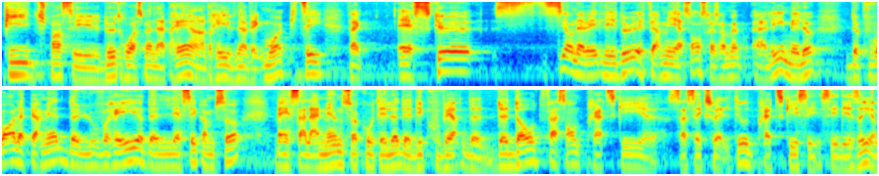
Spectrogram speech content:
Puis je pense que c'est deux, trois semaines après, André est venu avec moi. Puis, tu sais, fait est-ce que si on avait les deux fermés à ça, on ne serait jamais allé. Mais là, de pouvoir le permettre, de l'ouvrir, de le laisser comme ça, ben ça l'amène ce côté-là de découverte de d'autres façons de pratiquer euh, sa sexualité ou de pratiquer ses, désirs.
